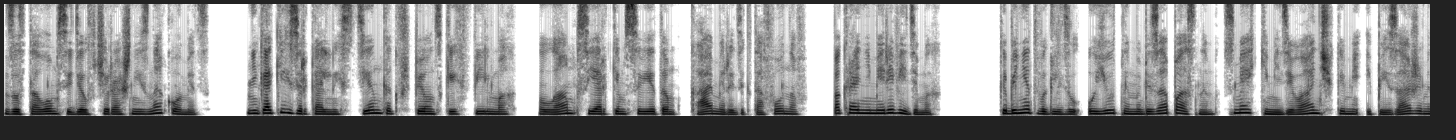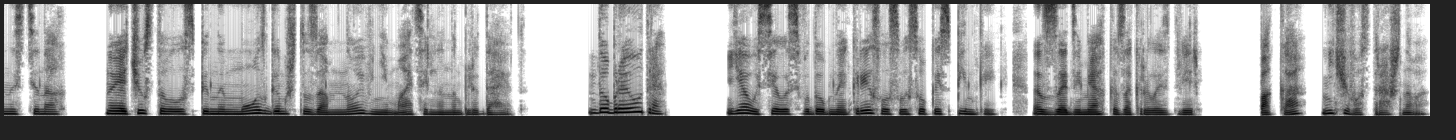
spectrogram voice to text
За столом сидел вчерашний знакомец. Никаких зеркальных стен, как в шпионских фильмах, ламп с ярким светом, камер и диктофонов, по крайней мере, видимых. Кабинет выглядел уютным и безопасным, с мягкими диванчиками и пейзажами на стенах, но я чувствовала спинным мозгом, что за мной внимательно наблюдают. «Доброе утро!» Я уселась в удобное кресло с высокой спинкой. Сзади мягко закрылась дверь. Пока ничего страшного.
